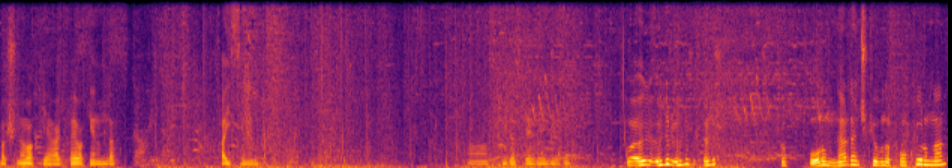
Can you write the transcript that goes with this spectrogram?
Bak şuna bak ya. Alfa'ya bak yanımda. Hay senin. Aa, Midas devreye girdi. Bu ölür, ölür, ölür, ölür. Çok... Oğlum nereden çıkıyor buna? Korkuyorum lan.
